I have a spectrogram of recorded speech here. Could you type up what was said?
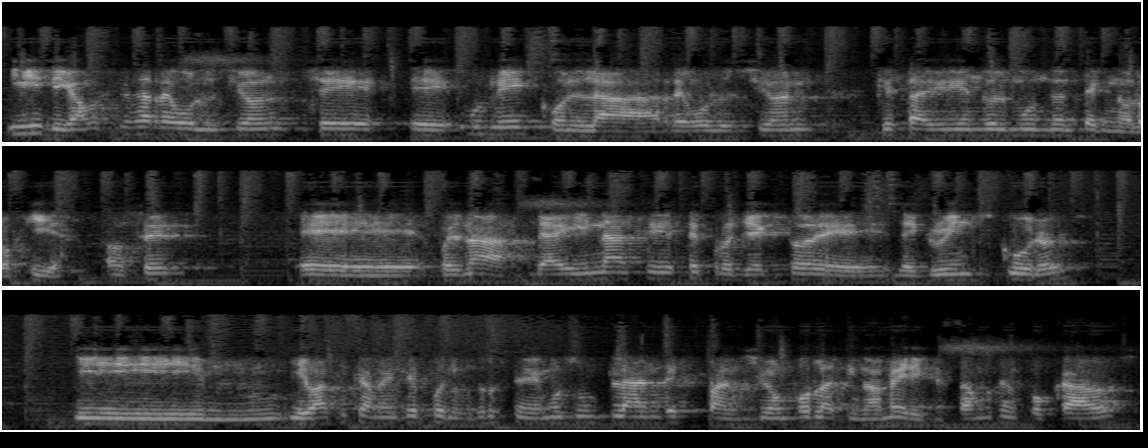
Y digamos que esa revolución se une con la revolución que está viviendo el mundo en tecnología. Entonces, eh, pues nada, de ahí nace este proyecto de, Green Scooters y, básicamente pues nosotros tenemos un plan de expansión por Latinoamérica. Estamos enfocados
